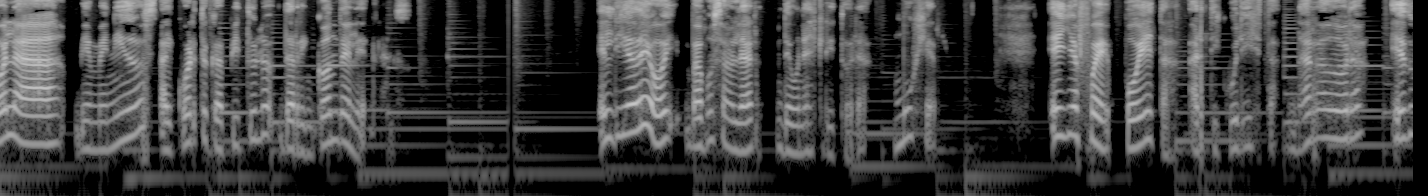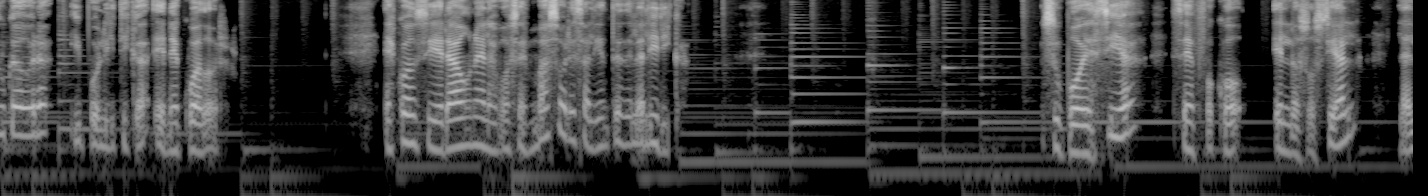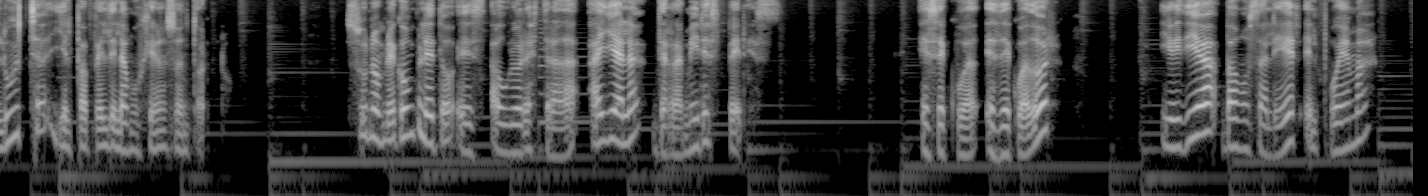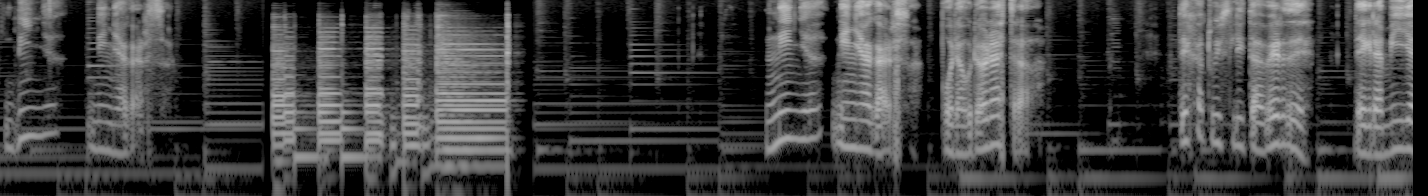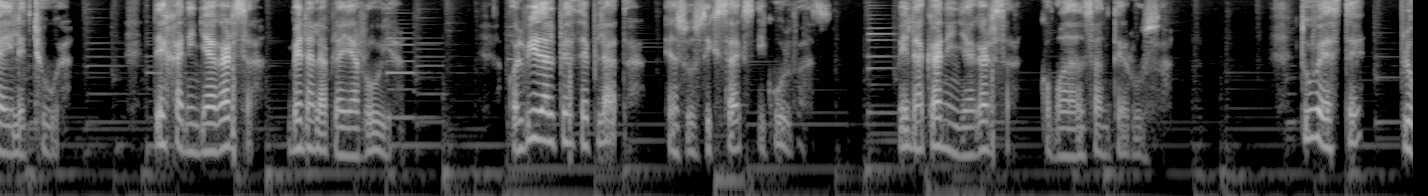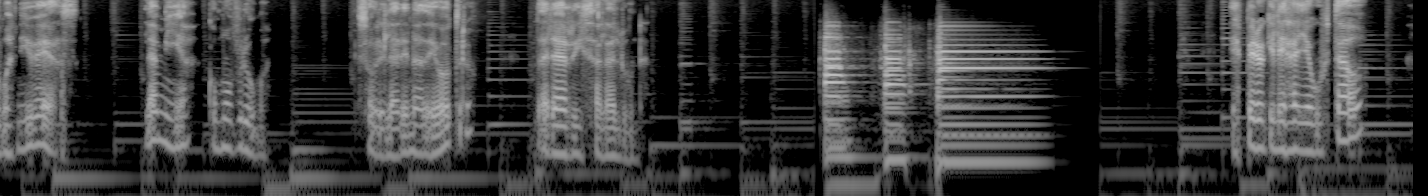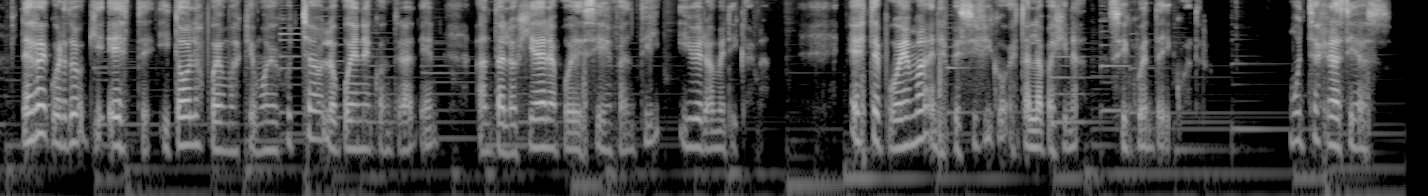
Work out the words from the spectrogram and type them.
Hola, bienvenidos al cuarto capítulo de Rincón de Letras. El día de hoy vamos a hablar de una escritora mujer. Ella fue poeta, articulista, narradora, educadora y política en Ecuador. Es considerada una de las voces más sobresalientes de la lírica. Su poesía se enfocó en lo social, la lucha y el papel de la mujer en su entorno. Su nombre completo es Aurora Estrada Ayala de Ramírez Pérez. Es, de Ecuador y hoy día vamos a leer el poema Niña, Niña Garza. Niña, Niña Garza, por Aurora Estrada. Deja tu islita verde de gramilla y lechuga Deja, niña garza, ven a la playa rubia. Olvida el pez de plata en sus zigzags y curvas. Ven acá, niña garza, como danzante rusa. Tu veste plumas ni veas, la mía como bruma. Sobre la arena de otro dará risa la luna. Espero que les haya gustado les recuerdo que este y todos los poemas que hemos escuchado lo pueden encontrar en Antología de la Poesía Infantil Iberoamericana. Este poema en específico está en la página 54. Muchas gracias.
